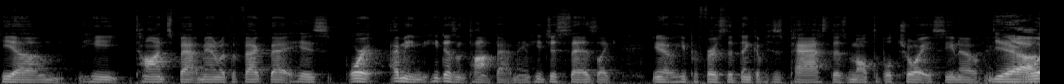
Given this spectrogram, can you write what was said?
he um he taunts Batman with the fact that his or I mean he doesn't taunt Batman. He just says like you know he prefers to think of his past as multiple choice. You know. Yeah.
